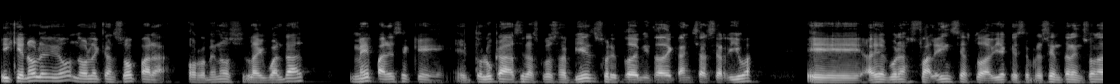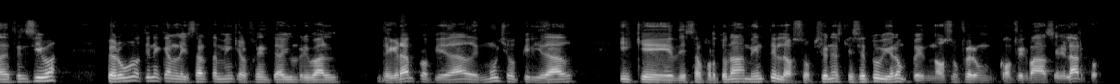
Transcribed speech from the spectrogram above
y que no le dio, no le alcanzó para por lo menos la igualdad. Me parece que el Toluca hace las cosas bien, sobre todo de mitad de cancha hacia arriba. Eh, hay algunas falencias todavía que se presentan en zona defensiva, pero uno tiene que analizar también que al frente hay un rival de gran propiedad, de mucha utilidad, y que desafortunadamente las opciones que se tuvieron pues no se fueron confirmadas en el arco.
